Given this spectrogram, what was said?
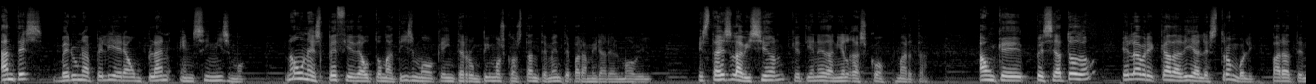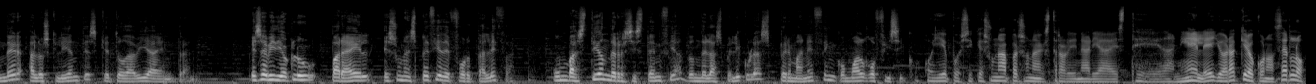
Antes, ver una peli era un plan en sí mismo, no una especie de automatismo que interrumpimos constantemente para mirar el móvil. Esta es la visión que tiene Daniel Gascó, Marta. Aunque, pese a todo, él abre cada día el Stromboli para atender a los clientes que todavía entran. Ese videoclub, para él, es una especie de fortaleza, un bastión de resistencia donde las películas permanecen como algo físico. Oye, pues sí que es una persona extraordinaria este Daniel, ¿eh? Yo ahora quiero conocerlo.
